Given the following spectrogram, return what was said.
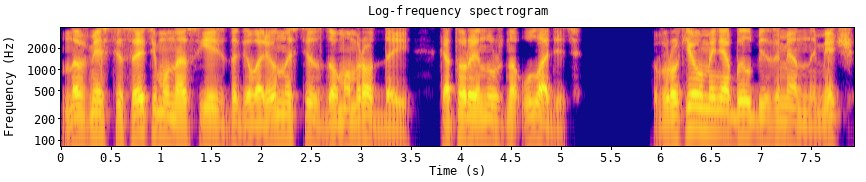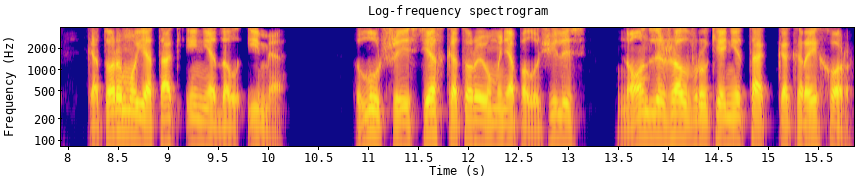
Но вместе с этим у нас есть договоренности с домом Роддей, которые нужно уладить. В руке у меня был безымянный меч, которому я так и не дал имя. Лучший из тех, которые у меня получились, но он лежал в руке не так, как Рейхор,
